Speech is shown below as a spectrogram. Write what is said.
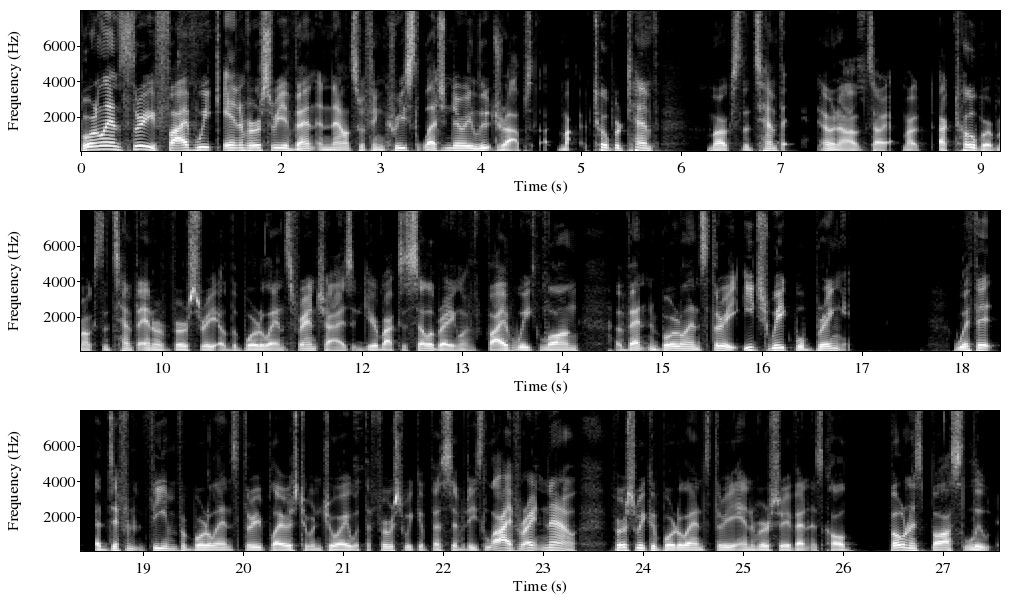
Borderlands 3 five week anniversary event announced with increased legendary loot drops. October 10th marks the 10th. Oh no, I'm sorry. Mar- October marks the 10th anniversary of the Borderlands franchise, and Gearbox is celebrating with a five week long event in Borderlands 3. Each week will bring with it a different theme for Borderlands 3 players to enjoy with the first week of festivities live right now. First week of Borderlands 3 anniversary event is called Bonus Boss Loot.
